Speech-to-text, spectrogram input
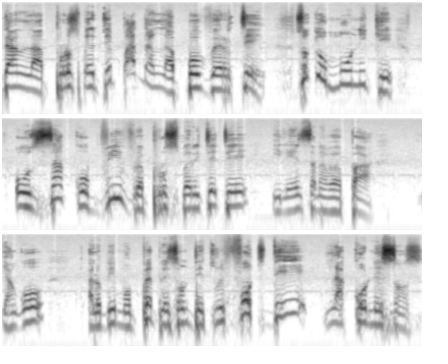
Dans la prospérité, pas dans la pauvreté. Ce que monique oza vivre prospérité te, il ça ne va pas. Yango alobi mon peuple sont détruits faute de la connaissance.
